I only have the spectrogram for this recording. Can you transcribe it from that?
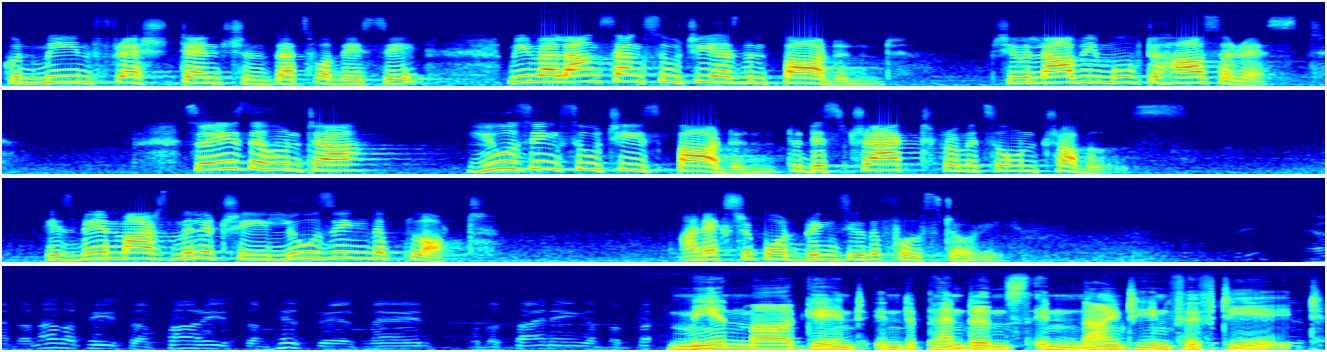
could mean fresh tensions, that's what they say. Meanwhile, Aung San Suu Kyi has been pardoned. She will now be moved to house arrest. So is the junta using Suu Kyi's pardon to distract from its own troubles? Is Myanmar's military losing the plot? Our next report brings you the full story. Myanmar gained independence in 1958.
